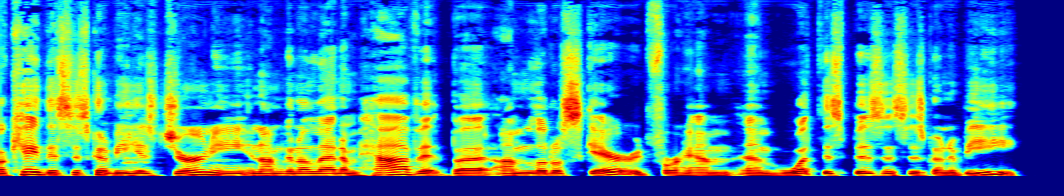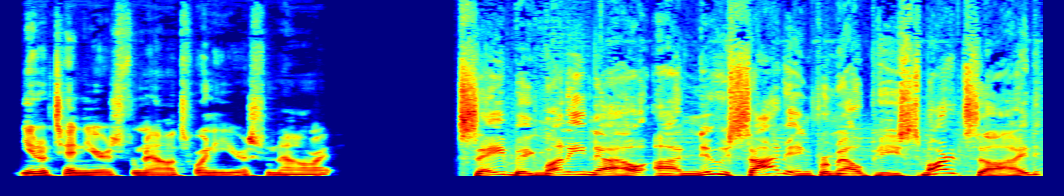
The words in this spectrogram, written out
okay, this is going to be his journey and I'm going to let him have it. But I'm a little scared for him and what this business is going to be, you know, 10 years from now, 20 years from now, right? Save big money now on new siding from LP Smart Side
